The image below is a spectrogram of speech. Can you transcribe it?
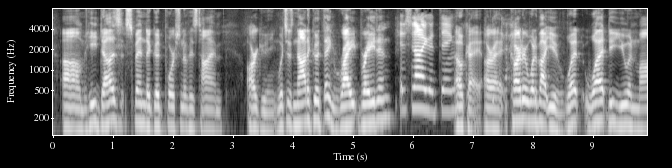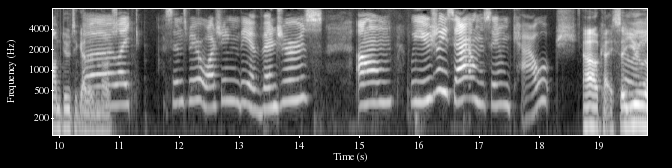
um, he does spend a good portion of his time arguing, which is not a good thing, right, Braden? It's not a good thing. Okay. All right, Carter. What about you? What What do you and mom do together the Uh, most? like since we were watching the Avengers, um, we usually sat on the same couch. Ah, okay. So So, you like-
